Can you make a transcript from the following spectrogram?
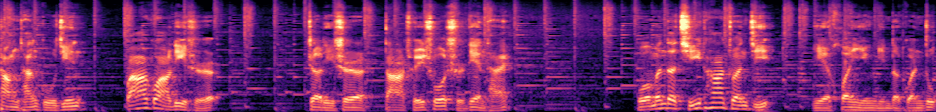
畅谈古今，八卦历史。这里是大锤说史电台。我们的其他专辑也欢迎您的关注。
